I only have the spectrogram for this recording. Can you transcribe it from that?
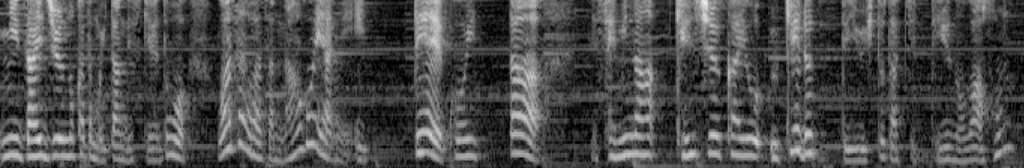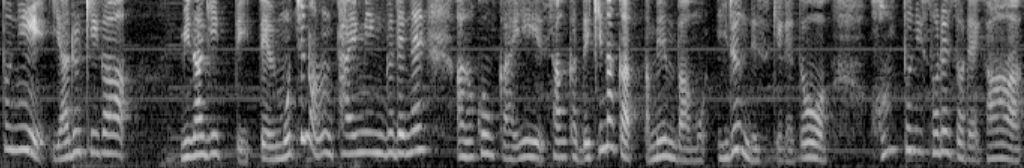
に在住の方もいたんですけれどわざわざ名古屋に行ってこういったセミナー研修会を受けるっていう人たちっていうのは本当にやる気がみなぎっていてもちろんタイミングでねあの今回参加できなかったメンバーもいるんですけれど本当にそれぞれが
